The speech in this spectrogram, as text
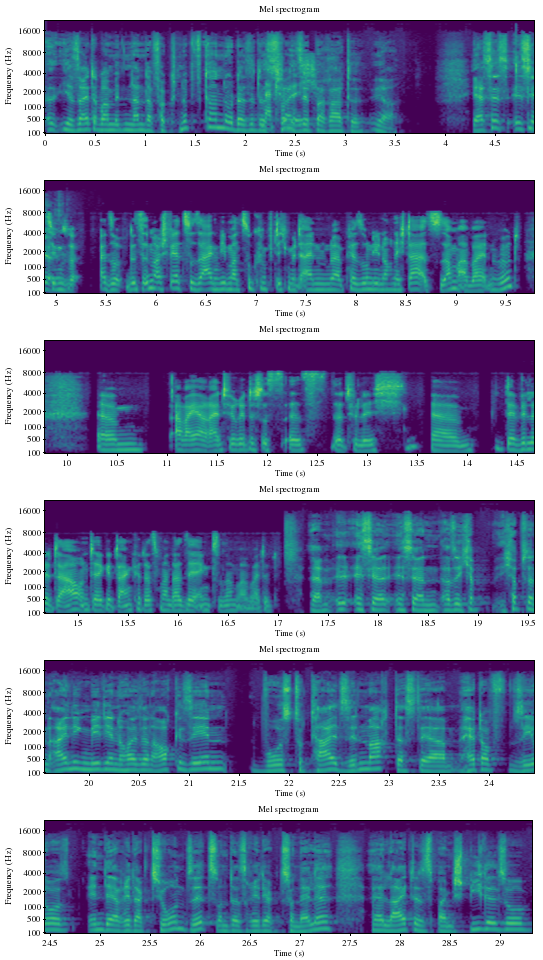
äh, ihr seid aber miteinander verknüpft dann oder sind das Natürlich. zwei separate? Ja. Ja, es ist, ist ja. Also, das ist immer schwer zu sagen, wie man zukünftig mit einer Person, die noch nicht da ist, zusammenarbeiten wird. Ähm, aber ja, rein theoretisch ist, ist natürlich ähm, der Wille da und der Gedanke, dass man da sehr eng zusammenarbeitet. Ähm, ist ja, ist ja, also ich habe, ich habe es in einigen Medienhäusern auch gesehen wo es total Sinn macht, dass der Head of SEO in der Redaktion sitzt und das Redaktionelle äh, leitet. Das ist beim Spiegel so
